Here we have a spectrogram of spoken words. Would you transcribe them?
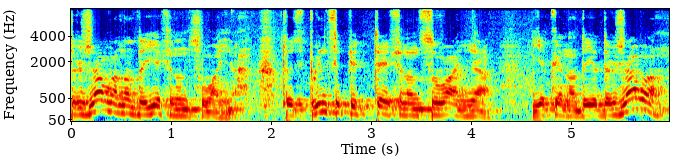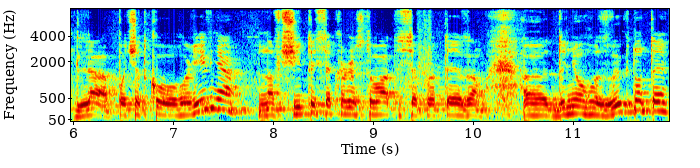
Держава надає фінансування. Тобто, в принципі, те фінансування, яке надає держава для початкового рівня, навчитися користуватися протезом, е, до нього звикнути,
